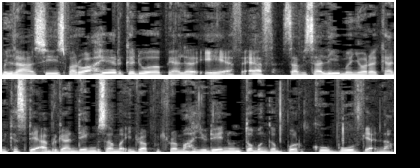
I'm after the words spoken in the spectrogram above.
Menjelang si separuh akhir kedua Piala AFF, Safi Salih menyuarakan kesediaan berganding bersama Indra Putra Mahyudin untuk menggempur kubu Vietnam.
